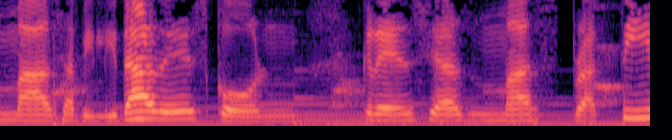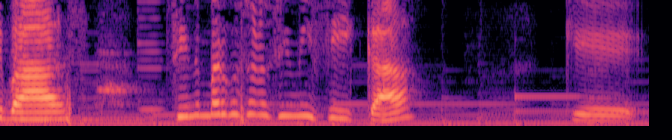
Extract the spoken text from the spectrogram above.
más habilidades, con creencias más proactivas. Sin embargo, eso no significa que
